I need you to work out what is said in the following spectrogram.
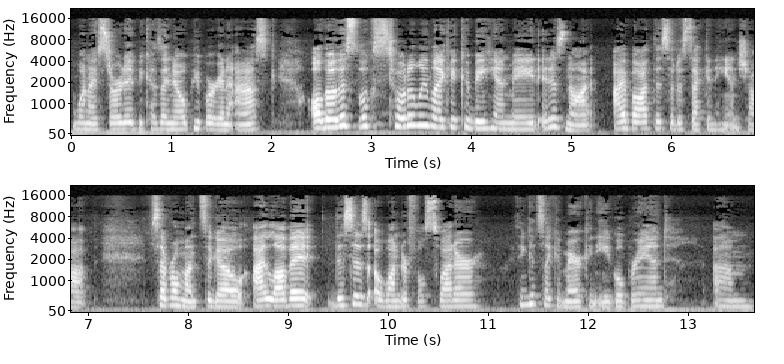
when I started because I know people are going to ask. Although this looks totally like it could be handmade, it is not. I bought this at a secondhand shop several months ago. I love it. This is a wonderful sweater. Think it's like American Eagle brand. Um,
